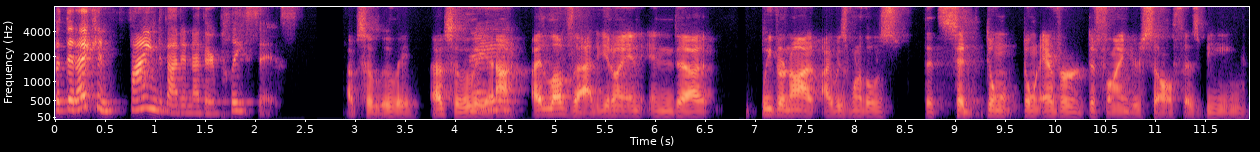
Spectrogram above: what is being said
but that I can find that in other places. Absolutely. Absolutely. Right? Yeah. I love that. You know, and, and uh, believe it or not, I was one of those that said don't don't ever define yourself as being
